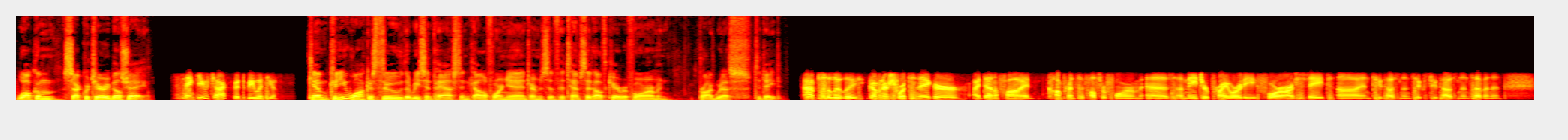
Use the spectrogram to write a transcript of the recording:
Welcome, Secretary Belshé. Thank you, Chuck. Good to be with you. Kim, can you walk us through the recent past in California in terms of attempts at healthcare reform and progress to date? Absolutely. Governor Schwarzenegger identified comprehensive health reform as a major priority for our state uh, in 2006 2007 and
